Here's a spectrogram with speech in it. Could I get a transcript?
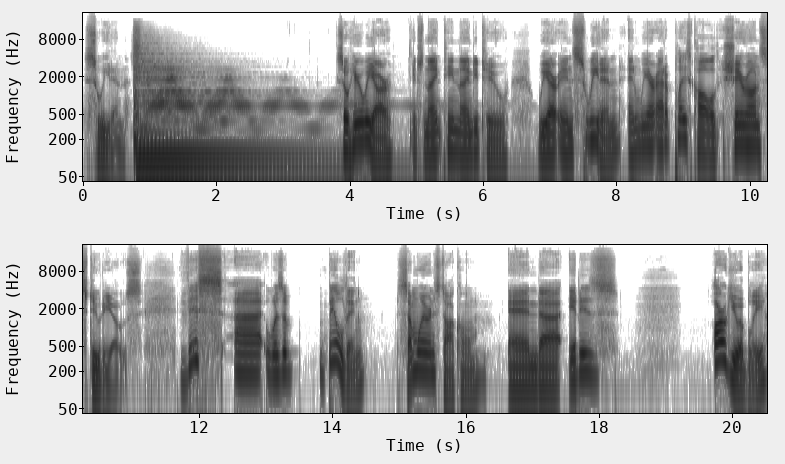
Sweden. So here we are. It's 1992. We are in Sweden and we are at a place called Cheiron Studios. This uh, was a building somewhere in Stockholm, and uh, it is arguably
